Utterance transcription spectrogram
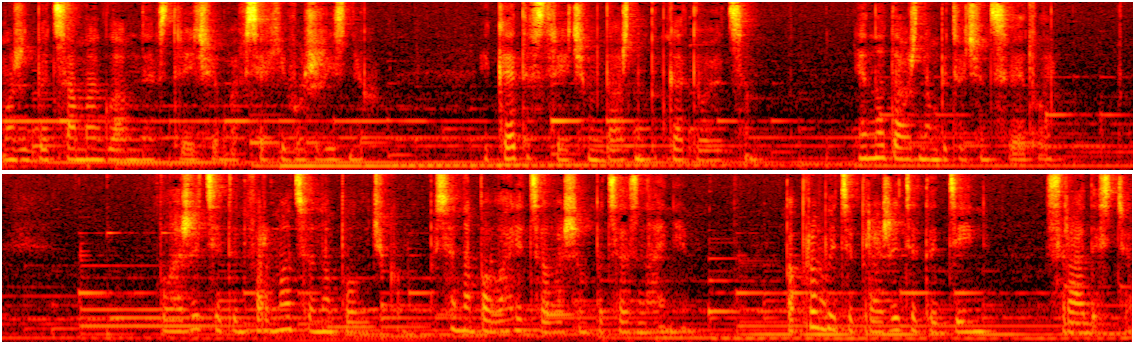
может быть самая главная встреча во всех его жизнях. И к этой встрече мы должны подготовиться. И она должна быть очень светлой. Положите эту информацию на полочку. Пусть она поварится в вашем подсознании. Попробуйте прожить этот день с радостью,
